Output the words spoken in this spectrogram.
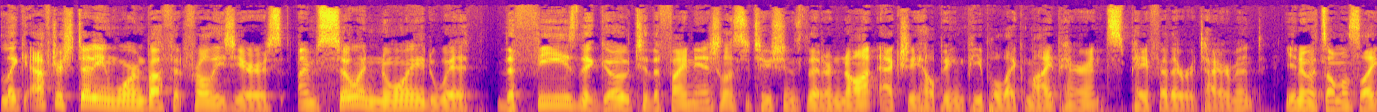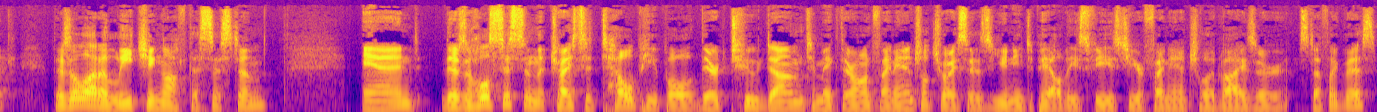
like after studying Warren Buffett for all these years, I'm so annoyed with the fees that go to the financial institutions that are not actually helping people like my parents pay for their retirement. You know, it's almost like there's a lot of leeching off the system. And there's a whole system that tries to tell people they're too dumb to make their own financial choices. You need to pay all these fees to your financial advisor, stuff like this.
